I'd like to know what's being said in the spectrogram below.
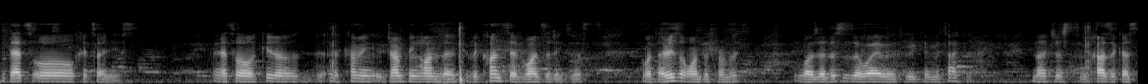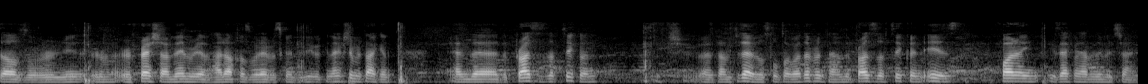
But that's all chitzonis. That's all, you know, coming, jumping on the, the concept once it exists. What I wanted from it was that this is a way that we can mitaki. Not just mechazik ourselves or renew, refresh our memory of halachas, whatever it's going to be, we can actually mitaki. And the, the process of tikkun, which uh, from today we'll still talk about different time, the process of tikkun is following exactly what happened in Mitzrayim.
